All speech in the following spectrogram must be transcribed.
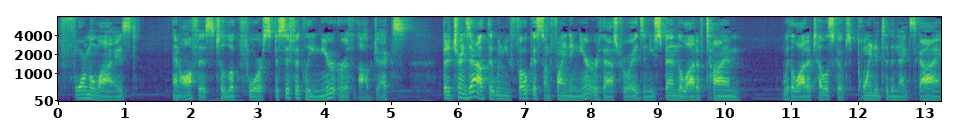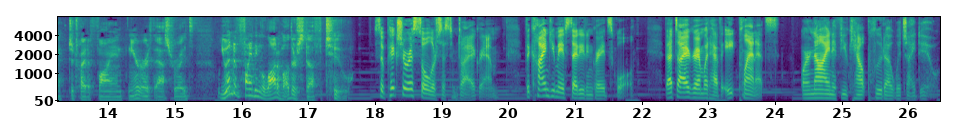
formalized an office to look for specifically near Earth objects. But it turns out that when you focus on finding near Earth asteroids and you spend a lot of time with a lot of telescopes pointed to the night sky to try to find near Earth asteroids, you end up finding a lot of other stuff too. So picture a solar system diagram, the kind you may have studied in grade school. That diagram would have eight planets, or nine if you count Pluto, which I do.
